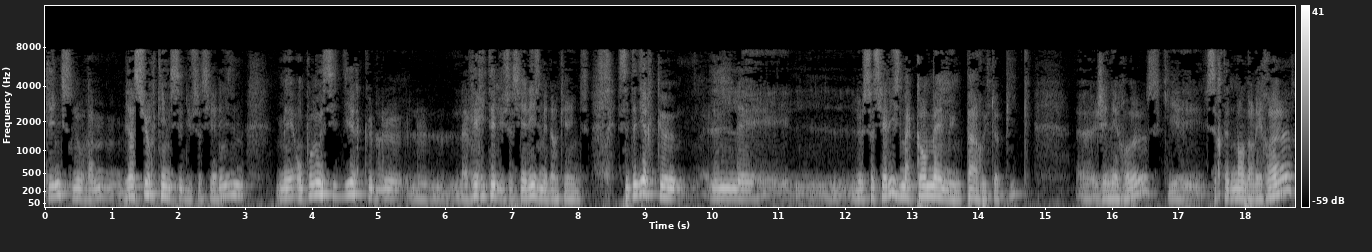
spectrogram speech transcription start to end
Keynes nous bien sûr, Keynes c'est du socialisme, mais on pourrait aussi dire que la vérité du socialisme est dans Keynes. C'est-à-dire que le socialisme a quand même une part utopique, euh, généreuse, qui est certainement dans l'erreur,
